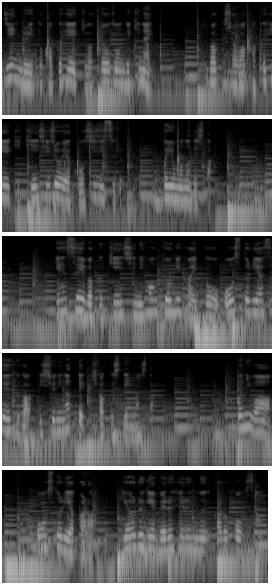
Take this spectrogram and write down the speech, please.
人類と核兵器は共存できない。被爆者は核兵器禁止条約を支持するというものでした。原水爆禁止日本協議会とオーストリア政府が一緒になって企画していました。ここにはオーストリアからゲオルゲ・ベルヘルム・ガルホーフさん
